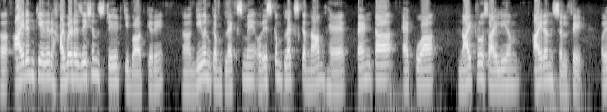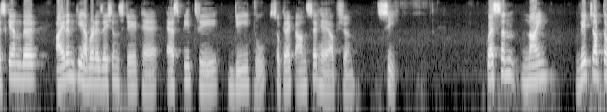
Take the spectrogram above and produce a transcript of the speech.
Iron uh, की अगर हाइब्रिडाइजेशन स्टेट की बात करें गिवन uh, कम्प्लेक्स में और इस कम्प्लेक्स का नाम है penta aqua nitrosylium iron sulphate और इसके अंदर आयरन की हाइब्रिडाइजेशन स्टेट है S P three D two so correct answer है option C question nine which of the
